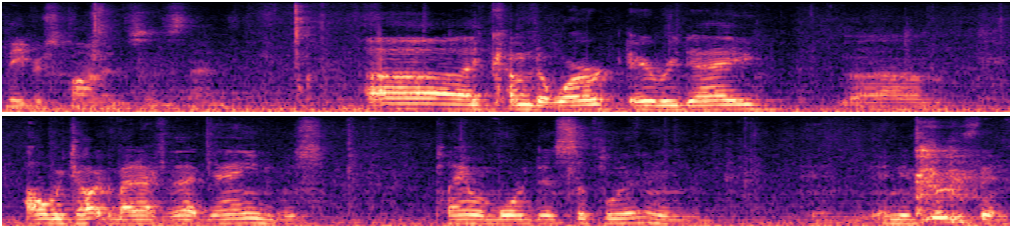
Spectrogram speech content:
they've responded since then? Uh, they come to work every day. Um, all we talked about after that game was playing with more discipline and, and, and improving.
